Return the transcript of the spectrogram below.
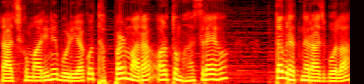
राजकुमारी ने बुढ़िया को थप्पड़ मारा और तुम हंस रहे हो? तब रत्नराज बोला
